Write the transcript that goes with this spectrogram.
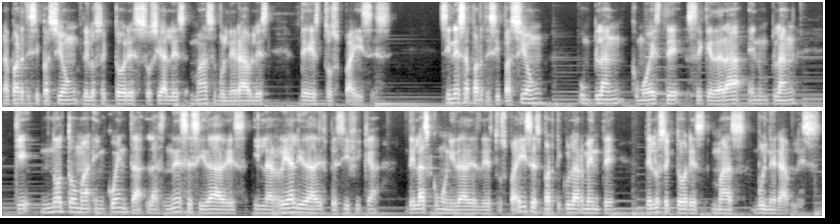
la participación de los sectores sociales más vulnerables de estos países. Sin esa participación, un plan como este se quedará en un plan que no toma en cuenta las necesidades y la realidad específica de las comunidades de estos países, particularmente de los sectores más vulnerables.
